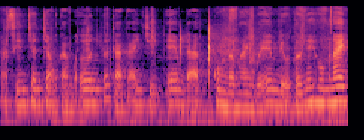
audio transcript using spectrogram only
À, xin trân trọng cảm ơn tất cả các anh chị em đã cùng đồng hành với em điệu tới ngày hôm nay.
